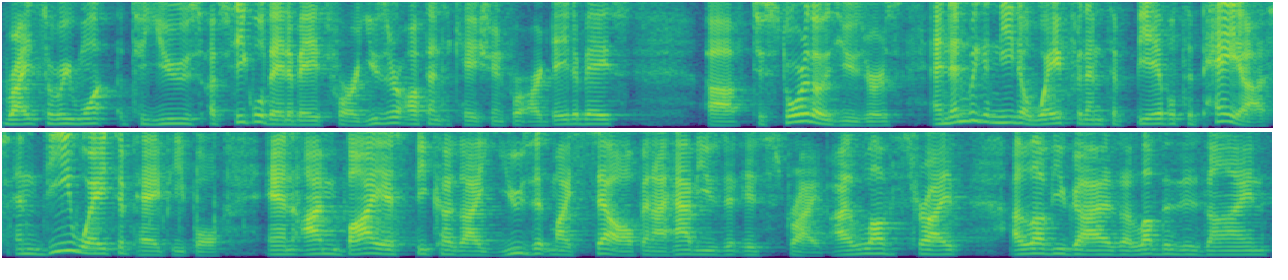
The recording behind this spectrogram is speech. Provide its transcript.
right, so we want to use a SQL database for our user authentication for our database uh, to store those users, and then we need a way for them to be able to pay us. And the way to pay people, and I'm biased because I use it myself and I have used it, is Stripe. I love Stripe. I love you guys. I love the design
